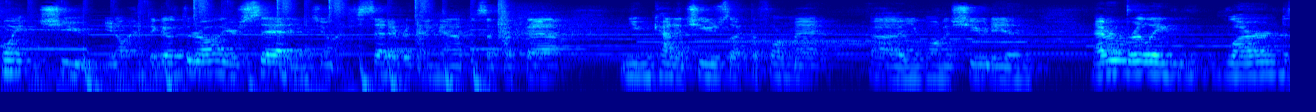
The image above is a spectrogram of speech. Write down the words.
point and shoot. You don't have to go through all your settings. You don't have to set everything up and stuff like that. And you can kind of choose like the format uh, you want to shoot in. I haven't really learned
